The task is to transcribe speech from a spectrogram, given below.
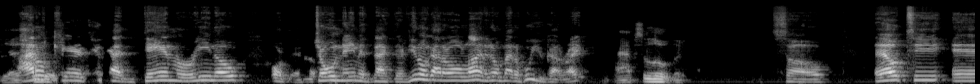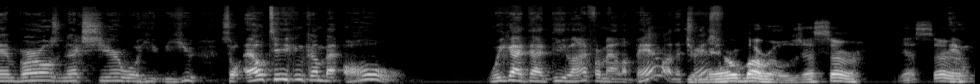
Yes, I don't care if you got Dan Marino or yeah. Joe Namath back there. If you don't got an O line, it don't matter who you got, right? Absolutely. So LT and Burrows next year will be huge. So LT can come back. Oh, we got that D line from Alabama, the transfer. Burrows, yes, sir. Yes, sir. And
